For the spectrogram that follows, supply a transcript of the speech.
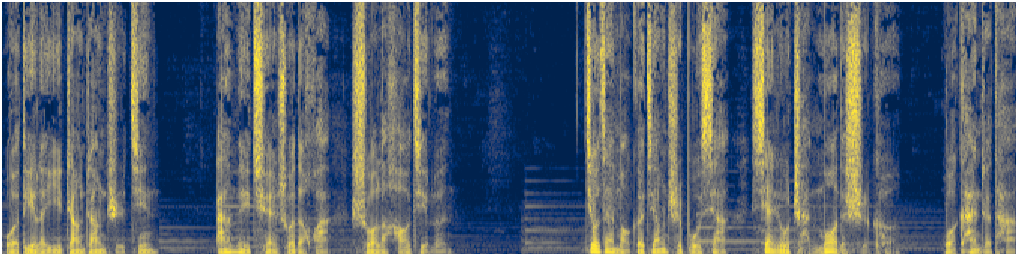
我递了一张张纸巾，安慰劝说的话说了好几轮。就在某个僵持不下、陷入沉默的时刻，我看着他，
